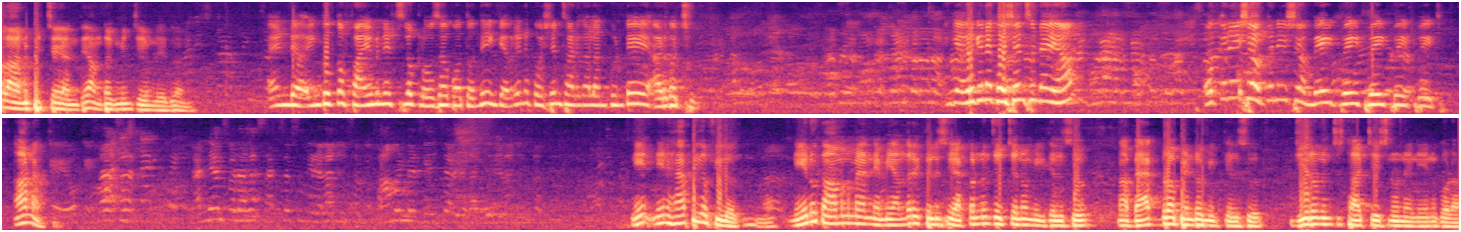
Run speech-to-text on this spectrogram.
అలా అనిపించాయి అంతే అంతకుమించి ఏం లేదు అని. అండ్ ఇంకొక ఫైవ్ మినిట్స్లో క్లోజ్ అయిపోతుంది. ఇంకెవరైనా క్వశ్చన్స్ అడగాలనుకుంటే అడగచ్చు. ఇంకెవరికైనా క్వశ్చన్స్ ఉన్నాయా? ఒక్క నిమిషం ఒక్క నిమిషం. Wait wait wait wait wait అవునా? నేను నేను హ్యాపీగా ఫీల్ అవుతున్నా. నేను కామన్ మ్యాన్ మీ అందరికి తెలుసు. ఎక్కడి నుంచి వచ్చానో మీకు తెలుసు. నా బ్యాక్ డ్రాప్ ఏంటో మీకు తెలుసు. జీరో నుంచి స్టార్ట్ చేసిన నేను కూడా.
